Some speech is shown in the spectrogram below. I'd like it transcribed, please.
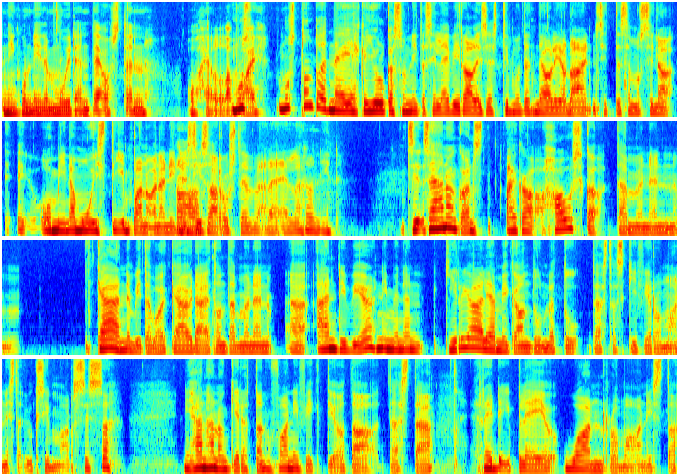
niin kuin niiden muiden teosten ohella vai? Must, musta tuntuu, että ne ei ehkä julkaissut niitä silleen virallisesti, mutta että ne oli jotain sitten semmoisina omina muistiinpanoina niiden Aha. sisarusten väleillä. No niin. Se, sehän on myös aika hauska tämmöinen käänne, mitä voi käydä, että on tämmöinen Andy Weir-niminen kirjailija, mikä on tunnettu tästä Skifi-romaanista Yksin Marsissa. niin hän on kirjoittanut fanifiktiota tästä Ready Player One-romaanista,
